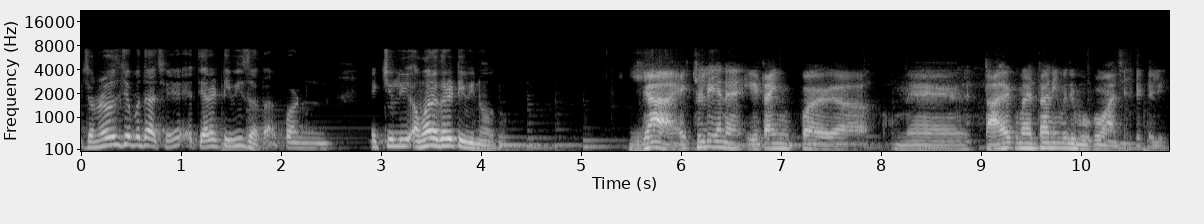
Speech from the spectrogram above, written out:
જનરલ જે બધા છે એ ત્યારે ટીવી હતા પણ એકચ્યુઅલી અમારા ઘરે ટીવી નહોતું. યા એકચ્યુઅલી એને એ ટાઈમ ઉપર મેં તારક મહેતાની બધી બુકો વાંચેલી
